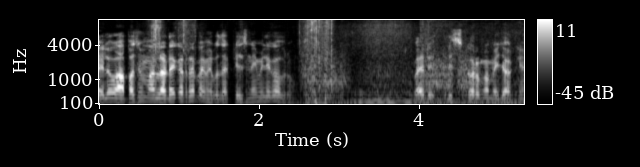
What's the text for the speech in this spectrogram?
भाई लोग आपस में मार लड़ाई कर रहे हैं भाई, मेरे को किल्स नहीं मिलेगा ब्रो भाई रिस्क करूँगा मैं जाके।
